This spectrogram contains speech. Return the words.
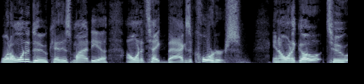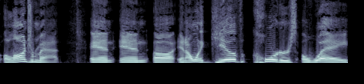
what i want to do okay this is my idea i want to take bags of quarters and i want to go to a laundromat and and uh, and I want to give quarters away,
